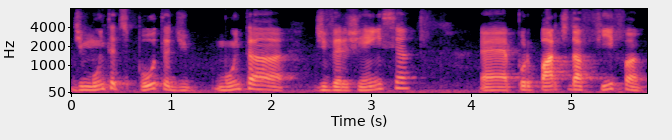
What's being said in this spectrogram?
de muita disputa, de muita divergência é, por parte da FIFA.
